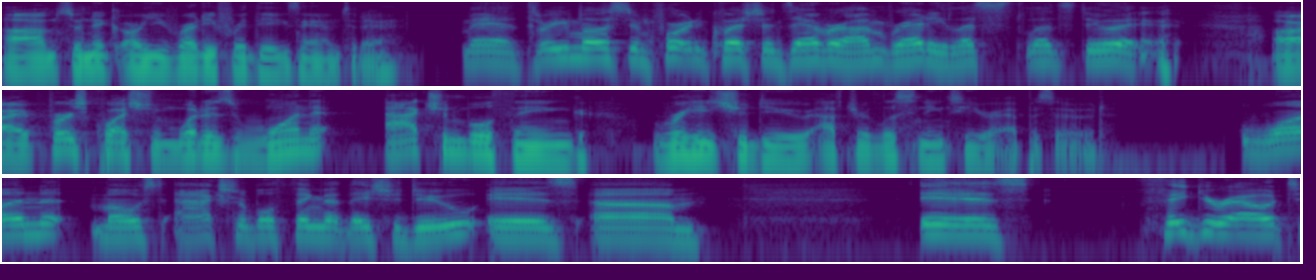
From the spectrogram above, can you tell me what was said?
Um, so Nick, are you ready for the exam today? Man, three most important questions ever. I'm ready. Let's let's do it. All right. First question: What is one actionable thing Ricky should do after listening to your episode? One most actionable thing that they should do is um, is figure out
